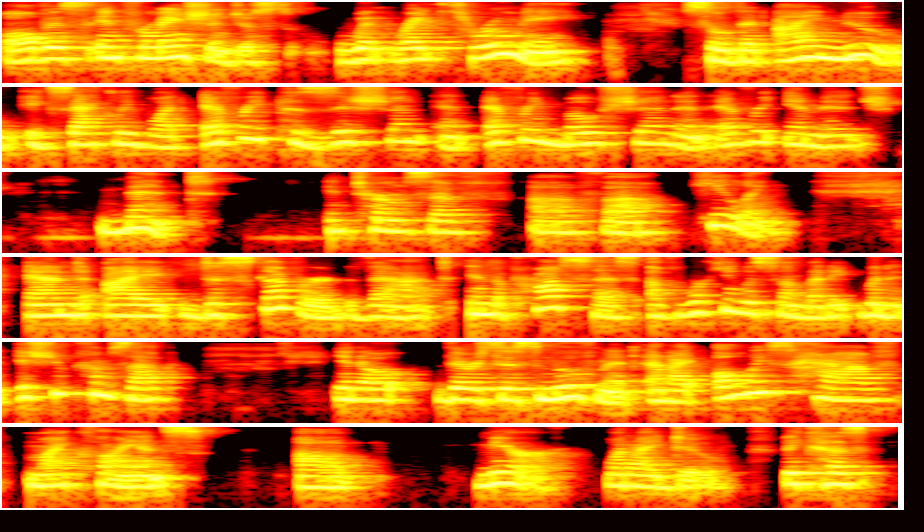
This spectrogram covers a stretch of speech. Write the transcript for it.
all this information just went right through me so that I knew exactly what every position and every motion and every image meant in terms of, of uh, healing. And I discovered that in the process of working with somebody, when an issue comes up, you know, there's this movement, and I always have my clients uh, mirror what I do because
